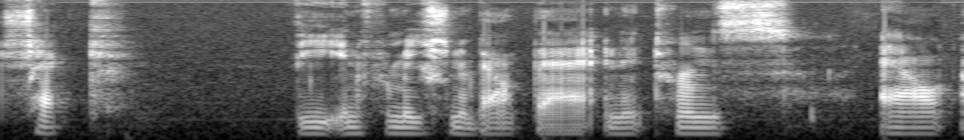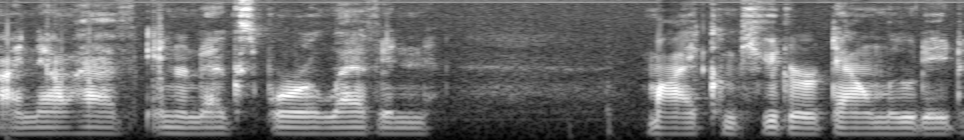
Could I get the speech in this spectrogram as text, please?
check the information about that and it turns out I now have Internet Explorer 11 my computer downloaded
